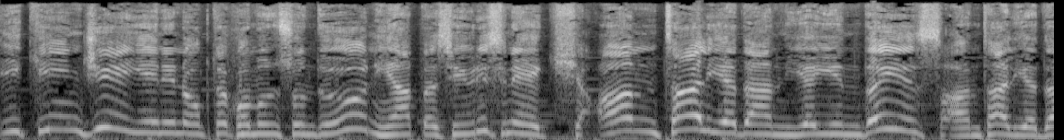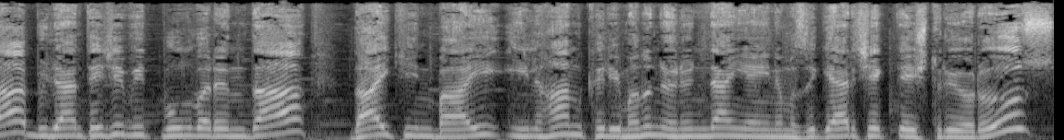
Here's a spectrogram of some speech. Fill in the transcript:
İkinci yeni nokta.com'un sunduğu Nihat'la Sivrisinek. Antalya'dan yayındayız. Antalya'da Bülent Ecevit Bulvarı'nda Daikin Bayi İlhan Klima'nın önünden yayınımızı gerçekleştiriyoruz.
